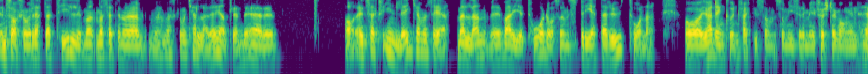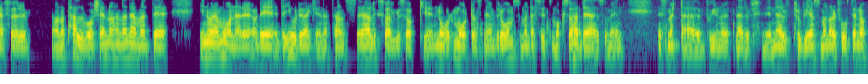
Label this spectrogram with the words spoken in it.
en sak som rättar till. Man, man sätter några, vad ska man kalla det egentligen? Det är ja, ett slags inlägg kan man säga mellan eh, varje tå då som spretar ut tårna. Och jag hade en kund faktiskt som, som visade mig första gången här för ja, något halvår sedan och han hade använt det i några månader och det, det gjorde verkligen att hans eh, Alex valgus och eh, Mortons neurom som han dessutom också hade som en, en smärta på grund av ett nerv, nervproblem som han har i foten då,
